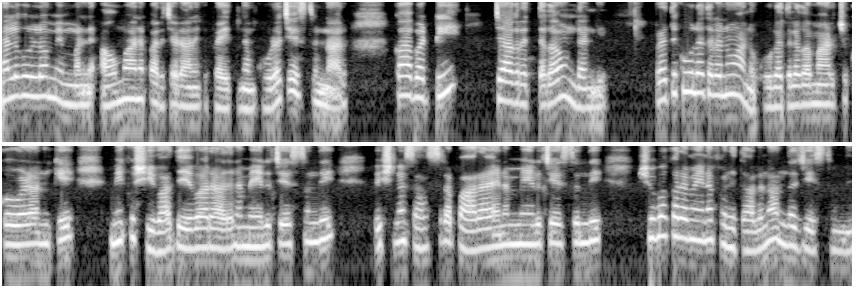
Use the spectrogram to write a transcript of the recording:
నలుగురిలో మిమ్మల్ని అవమానపరచడానికి ప్రయత్నం కూడా చేస్తున్నారు. కాబట్టి జాగ్రత్తగా ఉండండి. ప్రతికూలతలను అనుకూలతలుగా మార్చుకోవడానికి మీకు శివ దేవారాధన మేలు చేస్తుంది విష్ణు సహస్ర పారాయణం మేలు చేస్తుంది శుభకరమైన ఫలితాలను అందజేస్తుంది.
